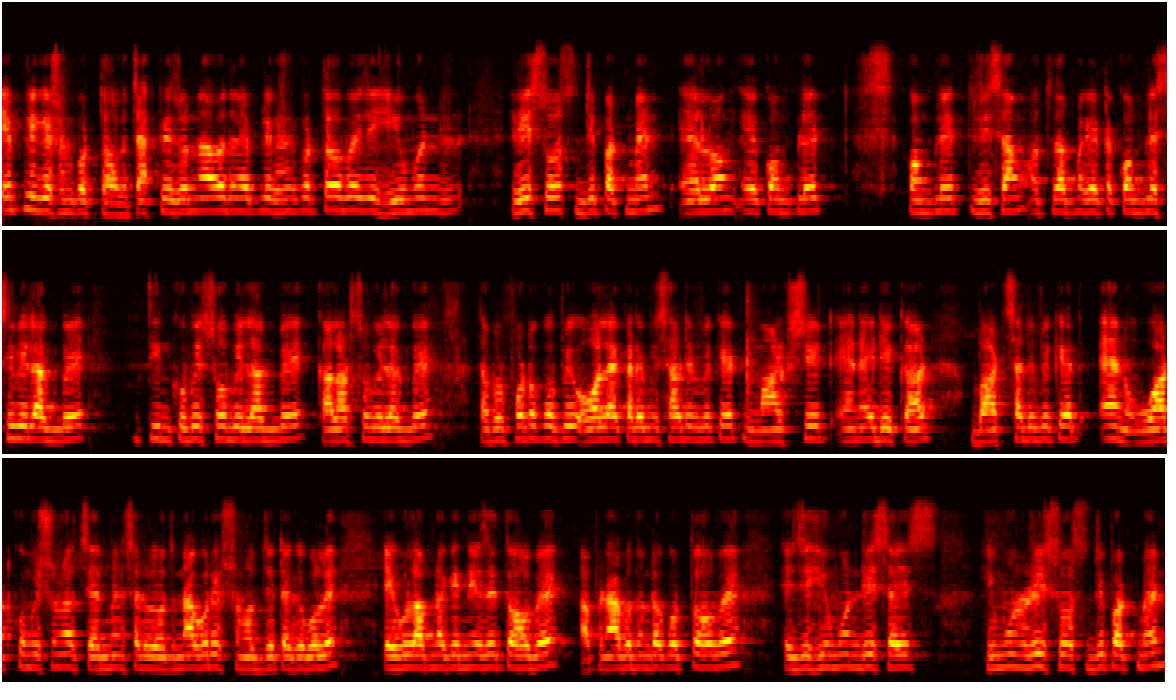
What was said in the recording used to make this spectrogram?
অ্যাপ্লিকেশন করতে হবে। চাকরির জন্য আবেদন অ্যাপ্লিকেশন করতে হবে যে human resource department along a complete complete resume অর্থাৎ আপনাকে একটা কমপ্লিট সিভি লাগবে। তিন কপি ছবি লাগবে কালার ছবি লাগবে। তারপর photocopy all academy certificate marksheet NID card birth certificate and ward commissioner chairman certificate নাগরিক সনদ যেটাকে বলে, এগুলো আপনাকে নিয়ে যেতে হবে। আপনার আবেদনটা করতে হবে। এই যে human resource human resource department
